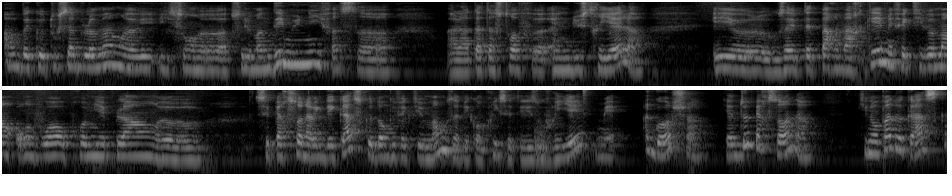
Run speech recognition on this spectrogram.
Ah, ben Que tout simplement, euh, ils sont absolument démunis face à, la catastrophe industrielle. Et vous avez peut-être pas remarqué, mais effectivement, on voit au premier plan ces personnes avec des casques. Donc, effectivement, vous avez compris que c'était les ouvriers. Mais à gauche, il y a deux personnes qui n'ont pas de casque,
